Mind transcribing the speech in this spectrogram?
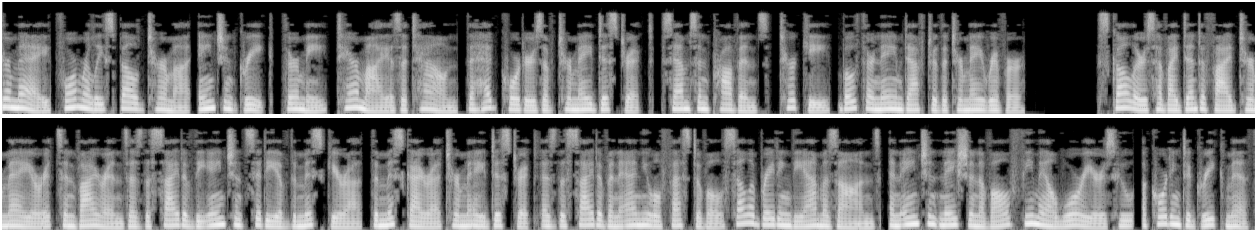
Terme formerly spelled Terma, Ancient Greek, Thermi, Termai is a town, the headquarters of Terme District, Samsun Province, Turkey, both are named after the Terme River. Scholars have identified Terme or its environs as the site of the ancient city of Themiscyra, the Miskira Terme district as the site of an annual festival celebrating the Amazons, an ancient nation of all female warriors who, according to Greek myth,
